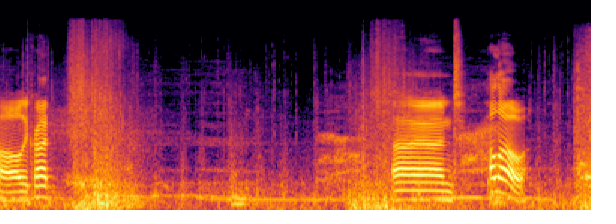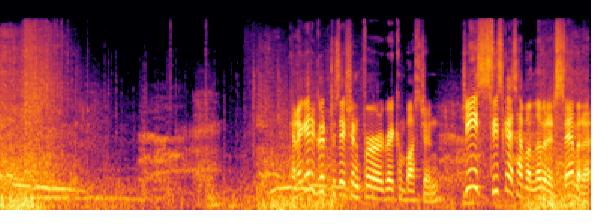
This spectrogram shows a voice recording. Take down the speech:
Holy crud. And hello. Can I get a good position for a great combustion? Jeez, these guys have unlimited stamina.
